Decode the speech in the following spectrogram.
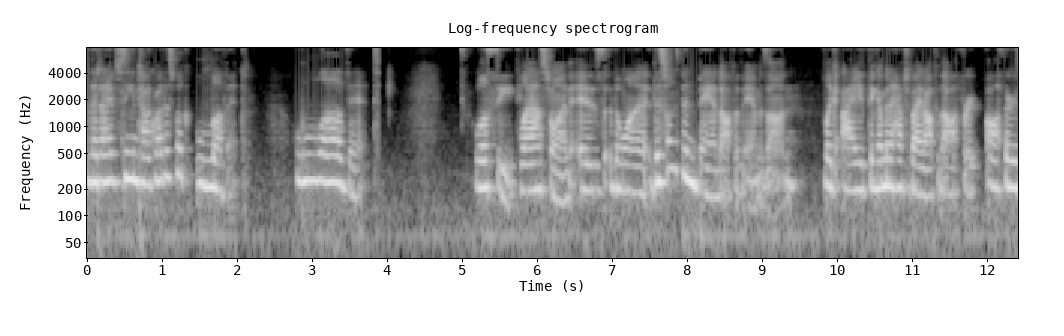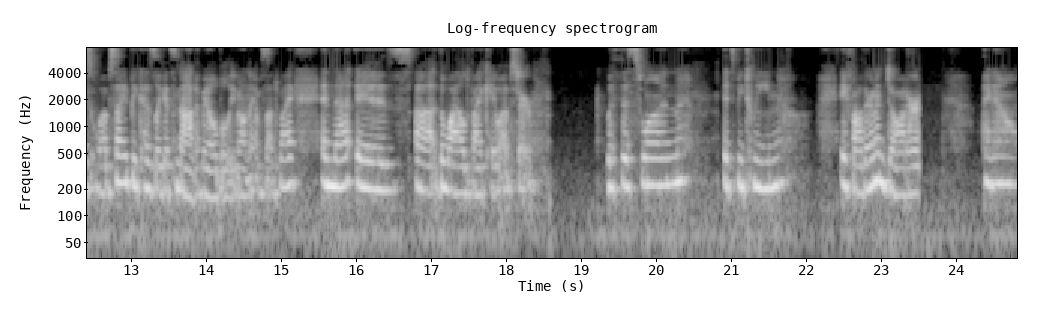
that I've seen talk about this book love it. Love it. We'll see. Last one is the one, this one's been banned off of Amazon like I think I'm gonna have to buy it off of the author, author's website because like it's not available even on Amazon to buy and that is uh, The Wild by K Webster. With this one it's between a father and a daughter. I know.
